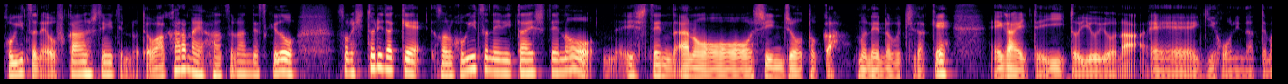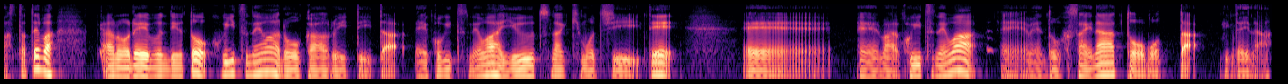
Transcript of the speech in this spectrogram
小狐を俯瞰して見てるのでわからないはずなんですけどその一人だけその小狐に対しての視点あの心情とか胸の内だけ描いていいというような、えー技法になってます。例えばあの例文で言うと小狐は廊下を歩いていた、えー小狐は憂鬱な気持ちでえーえーまあ、小狐は、えー、面倒くさいなと思った、みたいな、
